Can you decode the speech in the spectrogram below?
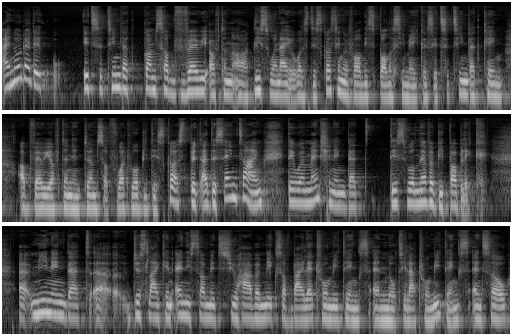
I know that it it's a theme that comes up very often, or at least when I was discussing with all these policymakers, it's a theme that came up very often in terms of what will be discussed. But at the same time, they were mentioning that this will never be public. Uh, meaning that uh, just like in any summits, you have a mix of bilateral meetings and multilateral meetings. And so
